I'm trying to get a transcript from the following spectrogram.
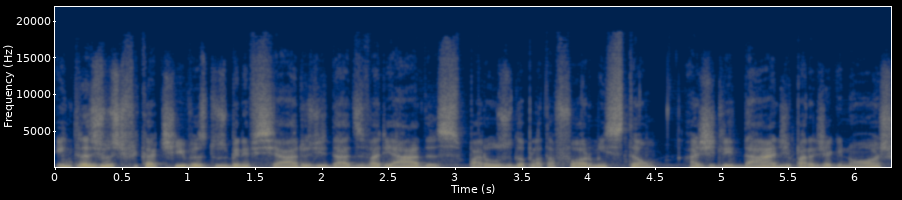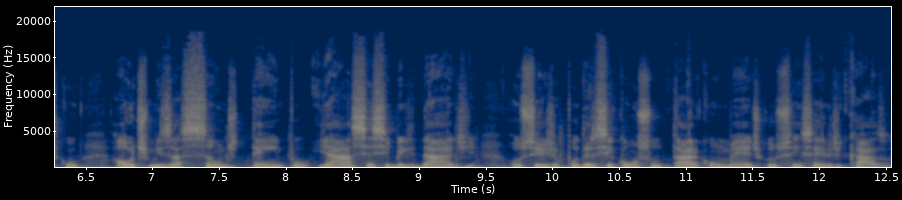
Entre as justificativas dos beneficiários de idades variadas para o uso da plataforma estão agilidade para diagnóstico, a otimização de tempo e a acessibilidade, ou seja, poder se consultar com o médico sem sair de casa.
